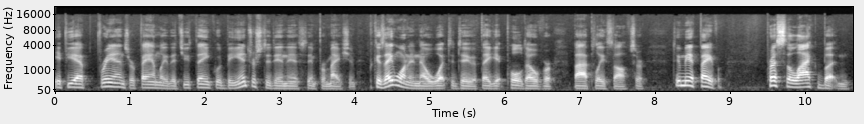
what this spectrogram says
If you have friends or family that you think would be interested in this information because they want to know what to do if they get pulled over by a police officer, do me a favor. Press the like button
